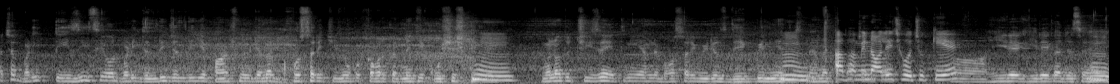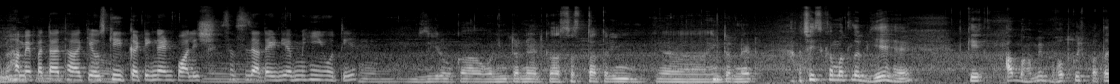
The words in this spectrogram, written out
अच्छा बड़ी तेज़ी से और बड़ी जल्दी जल्दी ये पाँच मिनट के अंदर बहुत सारी चीज़ों को कवर करने की कोशिश की गई वरना तो चीज़ें इतनी हैं हमने बहुत सारी वीडियोस देख भी ली हैं जिसमें हमें अब हमें नॉलेज हो चुकी है। हाँ, हीरे हीरे का जैसे हम्म, हीरे हमें पता था कि हाँ, उसकी कटिंग एंड पॉलिश सबसे ज़्यादा इंडिया में ही होती है। हम्म, ज़ीरो का और इंटरनेट का सस्ता तरीन इंटरनेट अच्छा इसका मतलब ये है कि अब हमें बहुत कुछ पता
